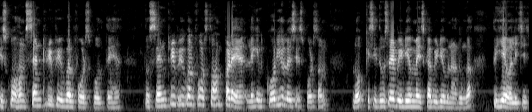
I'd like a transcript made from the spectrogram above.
इसको हम सेंट्रीफ्यूगल फोर्स बोलते हैं। तो सेंट्रीफ्यूगल फोर्स तो हम पढ़े हैं, लेकिन कोरियोलिसिस फोर्स हम लोग किसी दूसरे वीडियो में इसका वीडियो बना दूँगा। तो ये वाली चीज़।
